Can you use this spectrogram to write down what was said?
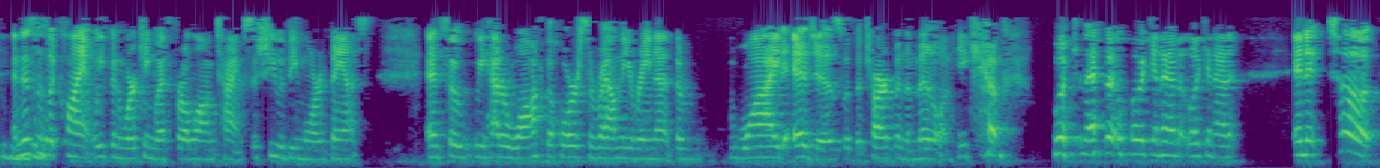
Mm-hmm. And this is a client we've been working with for a long time. So she would be more advanced. And so we had her walk the horse around the arena at the wide edges with the tarp in the middle. And he kept looking at it, looking at it, looking at it. And it took,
